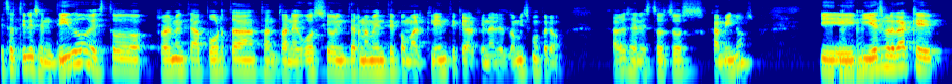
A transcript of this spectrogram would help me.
esto tiene sentido, esto realmente aporta tanto a negocio internamente como al cliente, que al final es lo mismo, pero, ¿sabes? En estos dos caminos. Y, y es verdad que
